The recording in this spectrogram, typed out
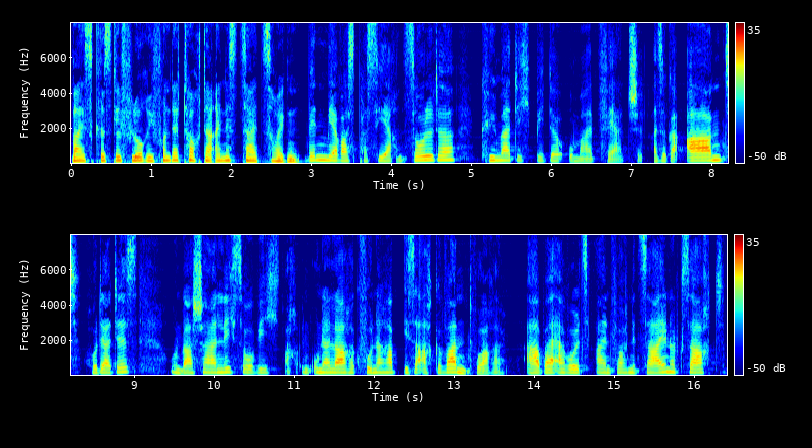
weiß Christel Flori von der Tochter eines Zeitzeugen. Wenn mir was passieren sollte, kümmere dich bitte um mein Pferdchen. Also geahnt hat er das und wahrscheinlich, so wie ich auch in Unterlage gefunden habe, ist er auch gewandt worden. Aber er wollte es einfach nicht sein und gesagt,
